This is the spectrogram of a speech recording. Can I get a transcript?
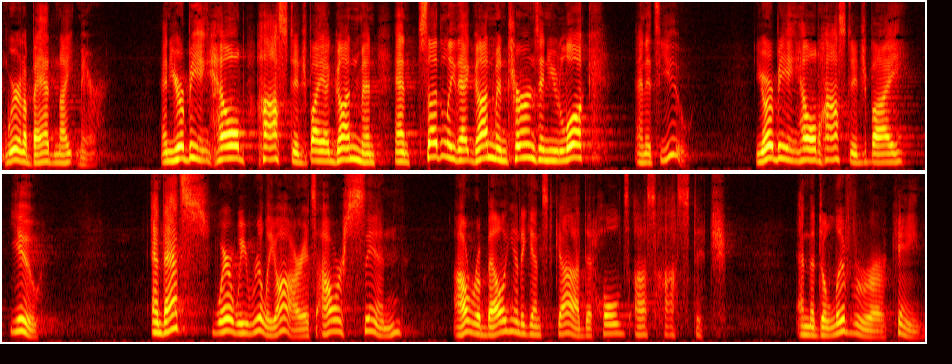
we're in a bad nightmare and you're being held hostage by a gunman, and suddenly that gunman turns and you look and it's you. You're being held hostage by you. And that's where we really are. It's our sin, our rebellion against God that holds us hostage. And the deliverer came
